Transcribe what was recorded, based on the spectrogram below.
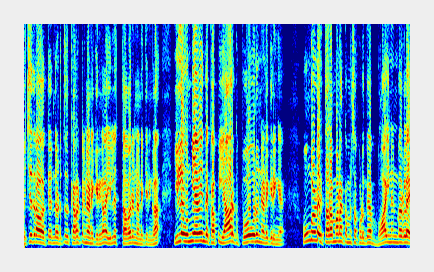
விசித்ராவை தேர்ந்தெடுத்தது கரெக்டுன்னு நினைக்கிறீங்களா? இல்லை தவறுன்னு நினைக்கிறீங்களா? இல்லை உண்மையாகவே இந்த கப்பு யாருக்கு போகணும்னு நினைக்கிறீங்க? உங்களுடைய தரமான கமெண்ட்ஸை கொடுங்க. பாய் நண்பர்களே.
